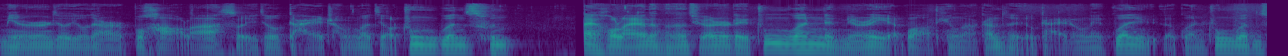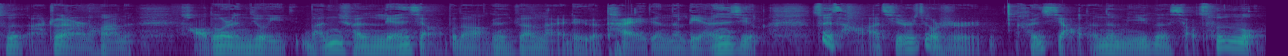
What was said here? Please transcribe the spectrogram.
名儿就有点不好了啊，所以就改成了叫中关村。再后来呢，可能觉着这中关这名儿也不好听啊，干脆就改成那关羽的关中关村啊。这样的话呢，好多人就已完全联想不到跟原来这个太监的联系了。最早啊，其实就是很小的那么一个小村落，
